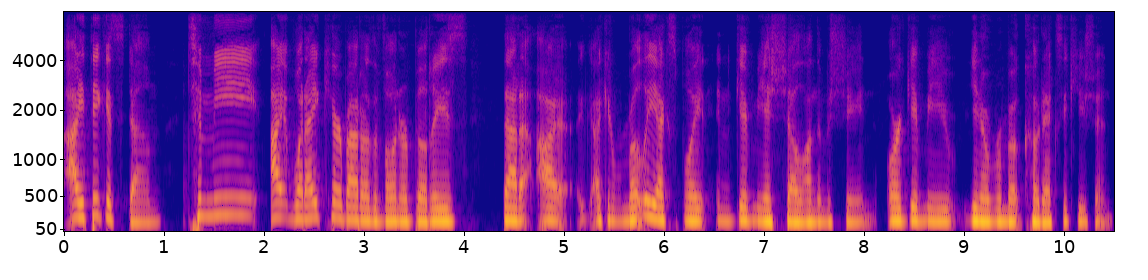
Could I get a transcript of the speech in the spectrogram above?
I think it's dumb. To me, I what I care about are the vulnerabilities that I I can remotely exploit and give me a shell on the machine or give me you know remote code execution.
